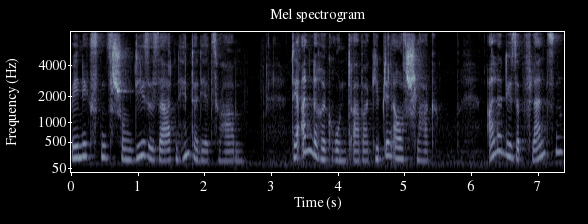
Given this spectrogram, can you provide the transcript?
wenigstens schon diese Saaten hinter dir zu haben. Der andere Grund aber gibt den Ausschlag. Alle diese Pflanzen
